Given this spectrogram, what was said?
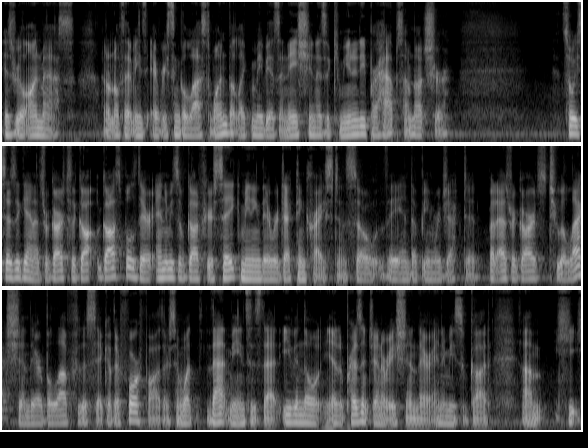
Israel en masse. I don't know if that means every single last one, but like maybe as a nation, as a community, perhaps. I'm not sure. So he says again, as regards to the go- Gospels, they're enemies of God for your sake, meaning they're rejecting Christ, and so they end up being rejected. But as regards to election, they are beloved for the sake of their forefathers. And what that means is that even though in the present generation they're enemies of God, um, he,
